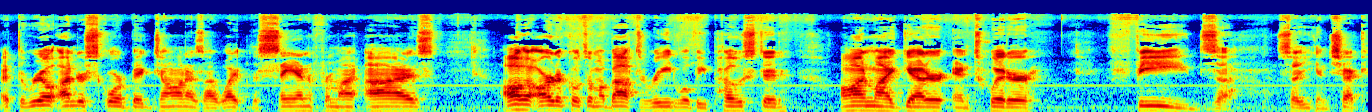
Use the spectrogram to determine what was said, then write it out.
at the real underscore Big John as I wipe the sand from my eyes. All the articles I'm about to read will be posted on my Gettr and Twitter feeds, so you can check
